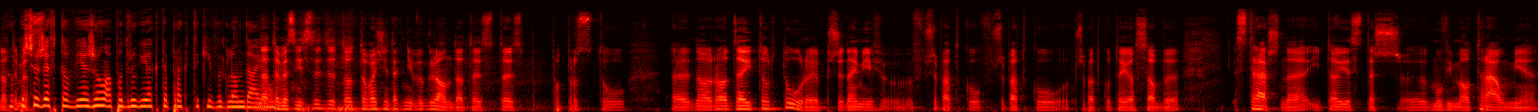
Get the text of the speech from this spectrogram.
natomiast... Po pierwsze, że w to wierzą, a po drugie, jak te praktyki wyglądają. Natomiast niestety to, to właśnie tak nie wygląda. To jest, to jest po prostu e, no, rodzaj tortury, przynajmniej w, przypadku, w, przypadku, w przypadku tej osoby. Straszne i to jest też, e, mówimy o traumie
